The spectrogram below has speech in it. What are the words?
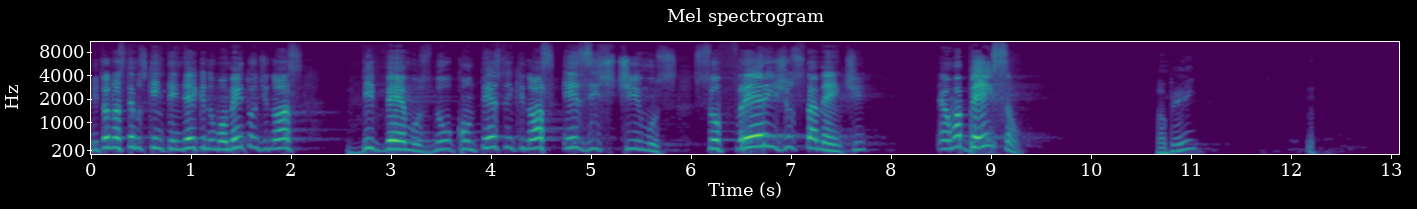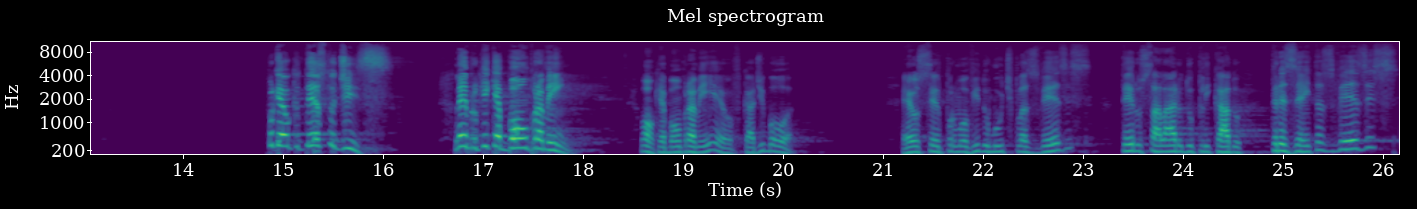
Então nós temos que entender que no momento onde nós vivemos, no contexto em que nós existimos, sofrer injustamente é uma bênção. Amém? Porque é o que o texto diz. Lembra, o que é bom para mim? Bom, o que é bom para mim é eu ficar de boa. É eu ser promovido múltiplas vezes, ter o salário duplicado 300 vezes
